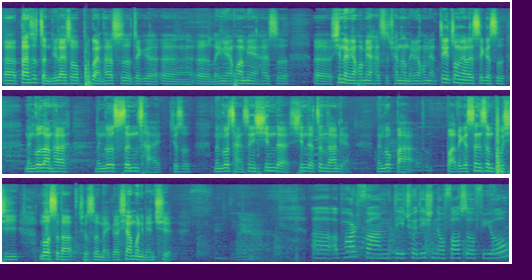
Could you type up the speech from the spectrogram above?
呃但是整体来说，不管它是这个呃呃能源方面，还是呃新能源方面，还是传统能源方面，最重要的是一个是能够让它能够生财，就是能够产生新的新的增长点，能够把。把这个生生不息落实到就是每个项目里面去。Uh, apart from the traditional fossil fuel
